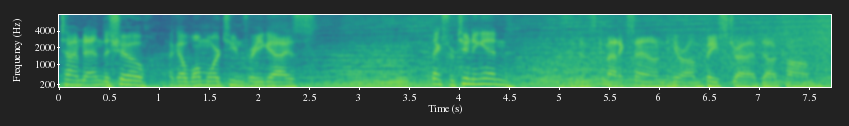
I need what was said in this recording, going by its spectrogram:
Time to end the show. I got one more tune for you guys. Thanks for tuning in. This has been Schematic Sound here on bassdrive.com.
